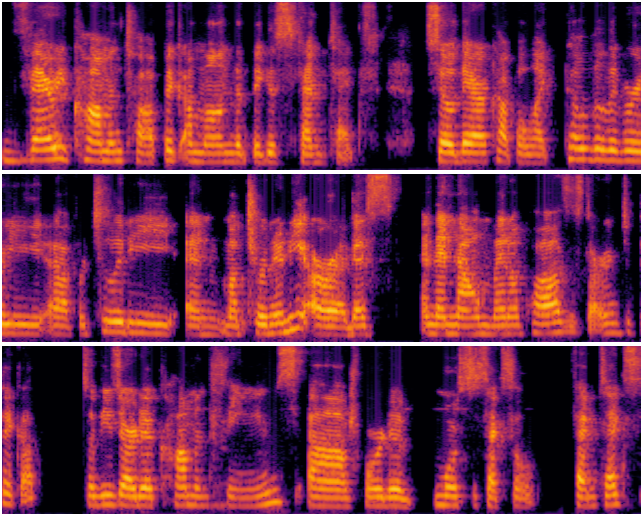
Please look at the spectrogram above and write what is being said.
very common topic among the biggest femtechs. So there are a couple like pill delivery, uh, fertility, and maternity, or I guess, and then now menopause is starting to pick up. So these are the common themes uh, for the most successful femtechs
